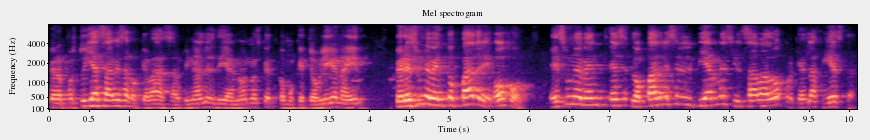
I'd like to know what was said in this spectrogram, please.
pero pues tú ya sabes a lo que vas al final del día, ¿no? No es que como que te obliguen a ir, pero es un evento padre, ojo, es un evento, es, lo padre es el viernes y el sábado porque es la fiesta,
